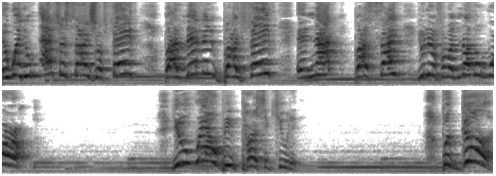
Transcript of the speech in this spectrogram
And when you exercise your faith by living by faith and not by sight, you live from another world. You will be persecuted. But good,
